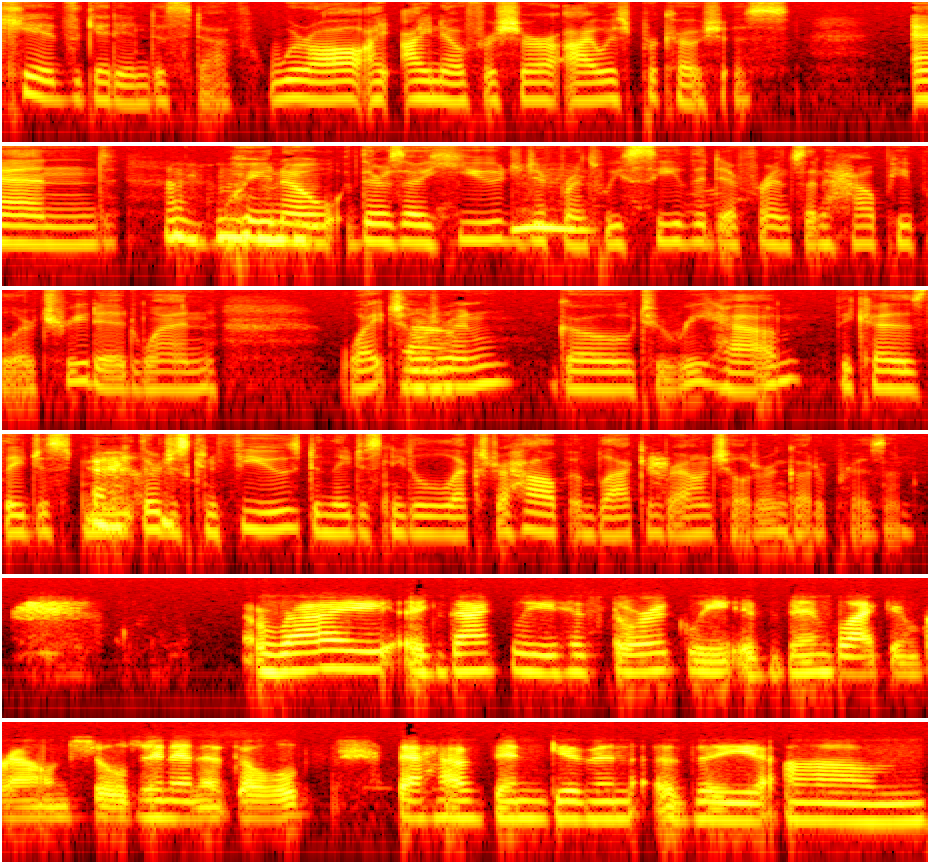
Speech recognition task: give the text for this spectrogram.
kids get into stuff, we're all, I, I know for sure I was precocious. And, mm-hmm. you know, there's a huge difference. We see the difference in how people are treated when white children yeah. go to rehab because they just need, they're just confused and they just need a little extra help and black and brown children go to prison Right, exactly. Historically, it's been black and brown children and adults that have been given the um,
